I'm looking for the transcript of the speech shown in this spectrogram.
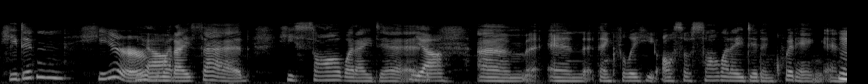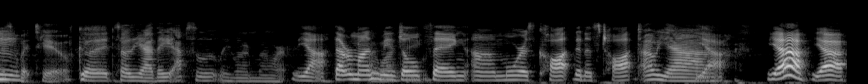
he didn't hear Yeah. what I said. He saw what I did. Yeah. Um, and thankfully, he also saw what I did in quitting and has Mm. quit too. Good. So, yeah, they absolutely learn more. Yeah. That reminds me of the old saying, um, more is caught than is taught. Oh, yeah. yeah. Yeah, yeah.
